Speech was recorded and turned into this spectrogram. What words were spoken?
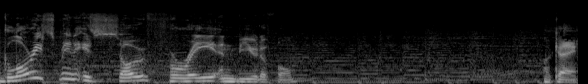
Glory Spin is so free and beautiful. Okay.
